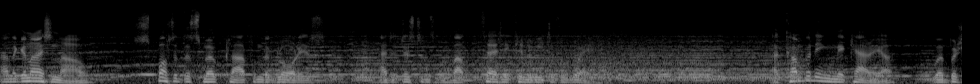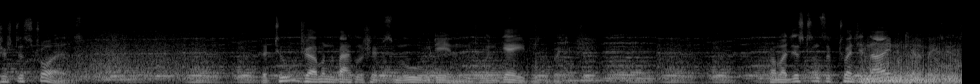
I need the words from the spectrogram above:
and the Gneisenau spotted the smoke cloud from the Glorious at a distance of about 30 kilometers away. Accompanying the carrier were British destroyers. The two German battleships moved in to engage the British. From a distance of 29 kilometers,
